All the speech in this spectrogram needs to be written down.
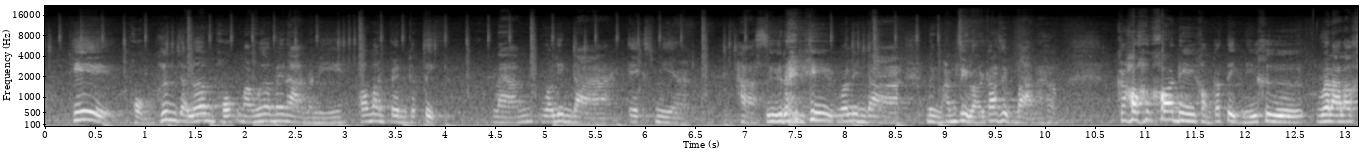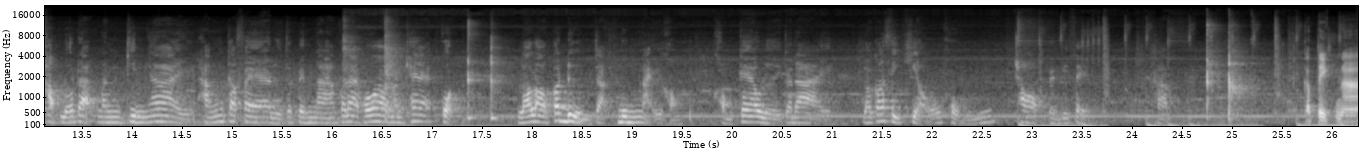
ำที่ผมเพิ่งจะเริ่มพกมาเมื่อไม่นานมานี้ เพราะมันเป็นกระติกน้ำวลินดา X m i a หาซื้อได้ที่วลินดา 1,490 บาทนะครับก็ข้อดีของกระติกนี้คือ เวลาเราขับรถอะมันกินง่าย ทั้งกาแฟหรือจะเป็นน้ำก็ได้ เพราะว่ามันแค่กด แล้วเราก็ดื่มจากมุมไหนของของแก้วเลยก็ได้ แล้วก็สีเขียวผมชอบเป็นพิเศษครับ กระติกน้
